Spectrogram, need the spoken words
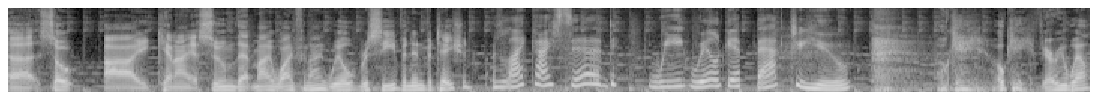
Uh, so, I can I assume that my wife and I will receive an invitation? Like I said, we will get back to you. Okay, okay, very well.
